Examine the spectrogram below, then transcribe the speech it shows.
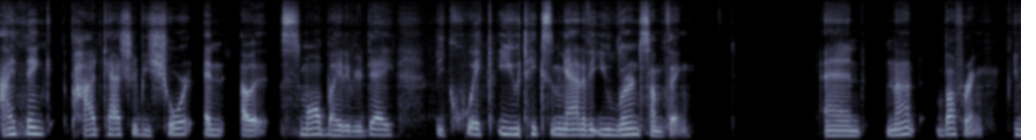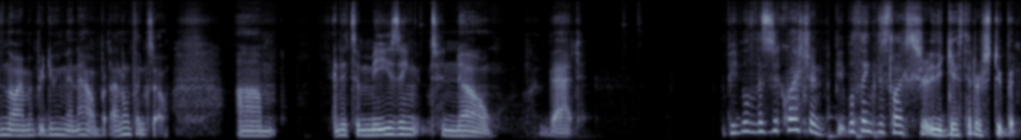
I think podcasts should be short and a small bite of your day. Be quick. You take something out of it. You learn something. And not buffering, even though I might be doing that now, but I don't think so. Um, and it's amazing to know that people, this is a question. People think dyslexic are either gifted or stupid.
